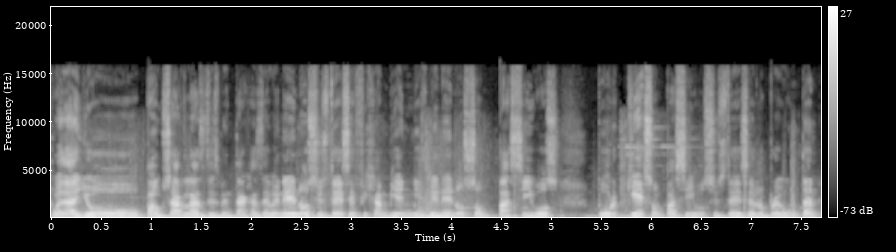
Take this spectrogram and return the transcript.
pueda yo pausar las desventajas de veneno. Si ustedes se fijan bien, mis venenos son pasivos. ¿Por qué son pasivos? Si ustedes se lo preguntan,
